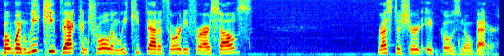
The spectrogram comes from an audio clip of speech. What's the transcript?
But when we keep that control and we keep that authority for ourselves, rest assured it goes no better.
